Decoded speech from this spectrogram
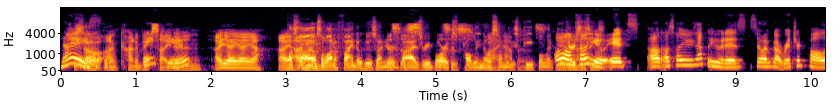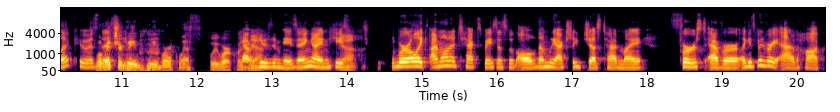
Nice. So I'm kind of Thank you. excited. Oh yeah, yeah, yeah. I, Plus, I I'm- also want to find out who's on your this is- advisory this boards. is Probably know some it of these people. Like, Oh, I'll tell you. It's I'll, I'll tell you exactly who it is. So I've got Richard Pollock, who is Well, the Richard, we, Mhm. we work with. we work with yeah, yeah. he's amazing, and he's Yeah. We're all like I'm on a text basis with all of them. We actually just had my first ever like it's been very ad hoc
